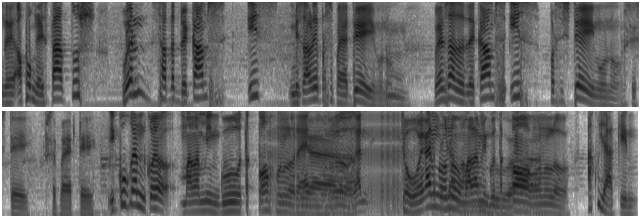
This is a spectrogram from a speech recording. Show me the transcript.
nggak apa nggak status when Saturday comes is misalnya Persebaya Day ngono. Hmm. When Saturday comes is Persis Day ngono. Persis Day, Persebaya Day. Iku kan koyo malam Minggu teko ngono lho rek. Lho, kan Jawa kan ngono malam malam Minggu Minggu, teko ngono lho. Aku yakin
